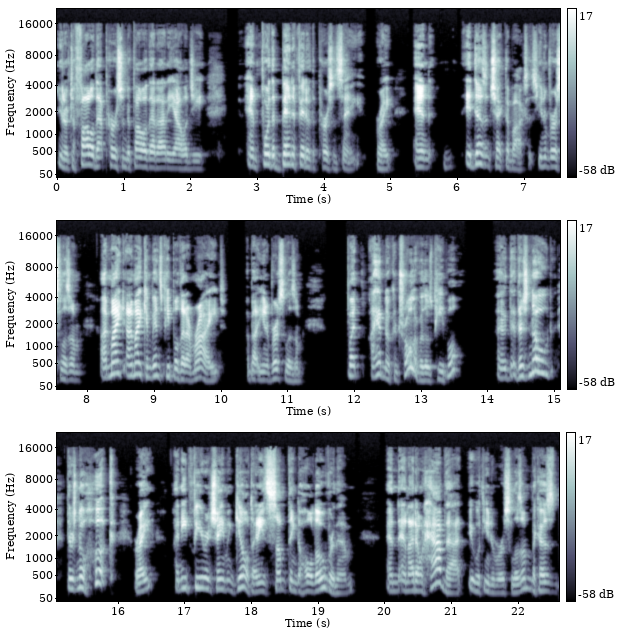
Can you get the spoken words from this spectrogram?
you know to follow that person to follow that ideology and for the benefit of the person saying it right and it doesn't check the boxes universalism i might i might convince people that i'm right about universalism but I have no control over those people. Uh, there's no there's no hook, right? I need fear and shame and guilt. I need something to hold over them. And and I don't have that with universalism because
